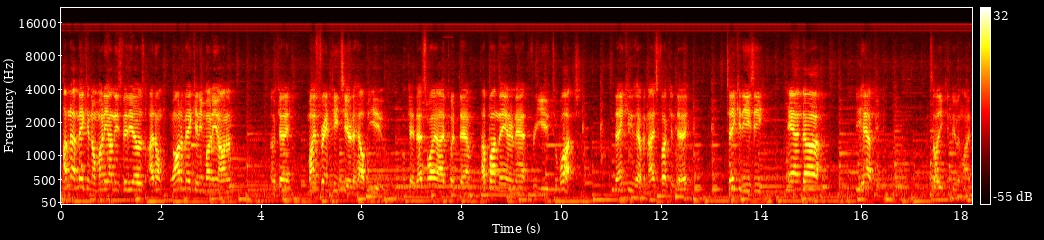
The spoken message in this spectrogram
I'm not making no money on these videos. I don't want to make any money on them. Okay? My friend Pete's here to help you. Okay, that's why I put them up on the internet for you to watch. Thank you. Have a nice fucking day. Take it easy. And uh, be happy. That's all you can do in life.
